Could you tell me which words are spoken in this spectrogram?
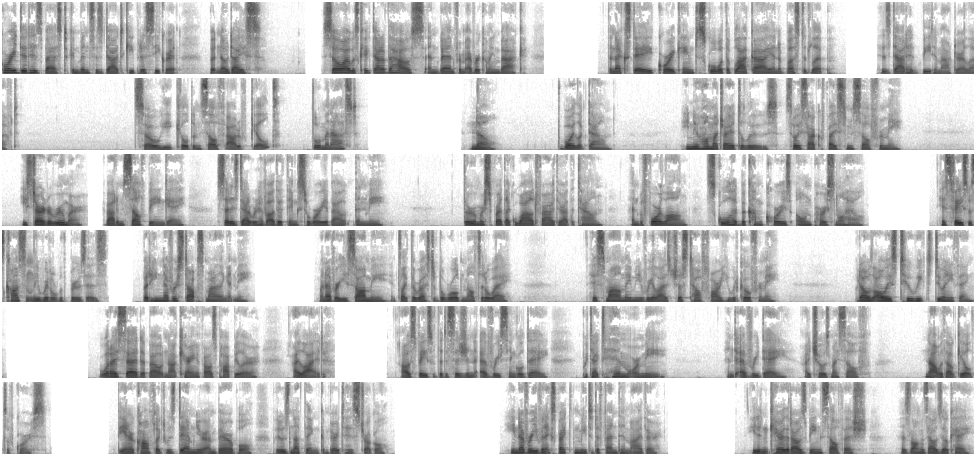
Corey did his best to convince his dad to keep it a secret, but no dice. So I was kicked out of the house and banned from ever coming back. The next day, Corey came to school with a black eye and a busted lip. His dad had beat him after I left. So he killed himself out of guilt? The woman asked. No. The boy looked down. He knew how much I had to lose, so he sacrificed himself for me. He started a rumor about himself being gay, said his dad would have other things to worry about than me. The rumor spread like wildfire throughout the town and before long, school had become Corey's own personal hell. His face was constantly riddled with bruises, but he never stopped smiling at me. Whenever he saw me, it's like the rest of the world melted away. His smile made me realize just how far he would go for me. But I was always too weak to do anything. What I said about not caring if I was popular, I lied. I was faced with the decision every single day protect him or me and every day I chose myself. Not without guilt, of course. The inner conflict was damn near unbearable, but it was nothing compared to his struggle. He never even expected me to defend him either. He didn't care that I was being selfish, as long as I was okay.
